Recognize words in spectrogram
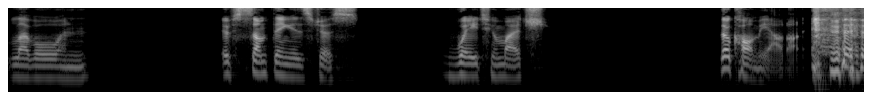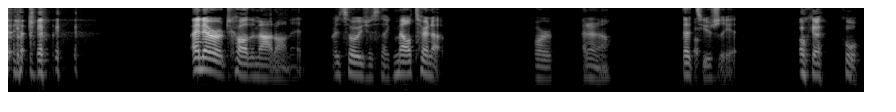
level and if something is just way too much, they'll call me out on it. I never call them out on it. It's always just like, Mel, turn up. Or, I don't know. That's usually it. Okay, cool.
